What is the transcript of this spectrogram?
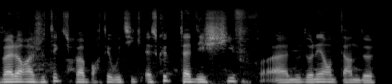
valeur ajoutée que tu peux apporter aux boutiques. Est-ce que tu as des chiffres à nous donner en termes de,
